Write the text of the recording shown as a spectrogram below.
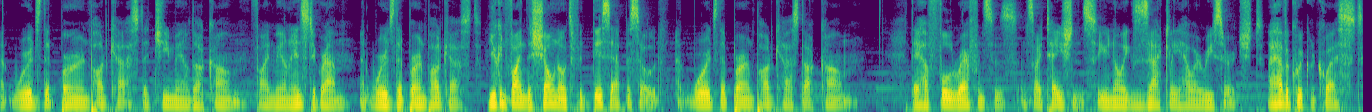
at wordsthatburnpodcast at gmail.com. Find me on Instagram at wordsthatburnpodcast. You can find the show notes for this episode at wordsthatburnpodcast.com. They have full references and citations so you know exactly how I researched. I have a quick request.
